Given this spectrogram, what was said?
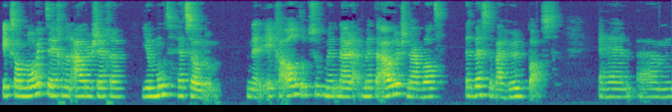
Ik zal nooit tegen een ouder zeggen: je moet het zo doen. Nee, ik ga altijd op zoek met, naar de, met de ouders naar wat het beste bij hun past. En ehm,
